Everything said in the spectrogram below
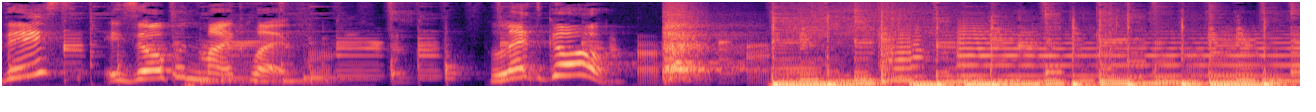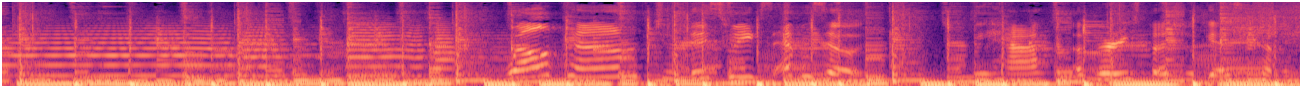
This is Open Mic Life. Let's go! Welcome to this week's episode. We have a very special guest coming.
